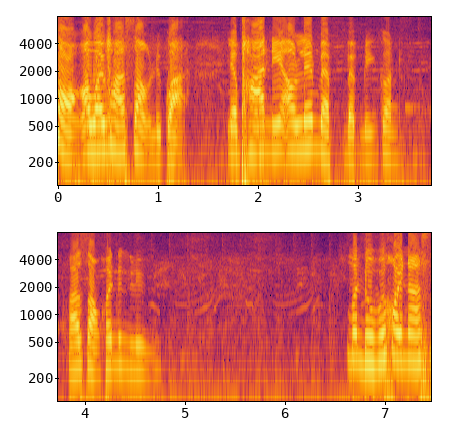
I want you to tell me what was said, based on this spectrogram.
สองเอาไว้พาร์ทสองดีกว่า เดี๋ยวพาร์ทนี้เอาเล่นแบบแบบนี้ก่อน พาร์ทสองค่อยหนึ่งหนึ่ง มันดูไม่ค่อยน่าส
